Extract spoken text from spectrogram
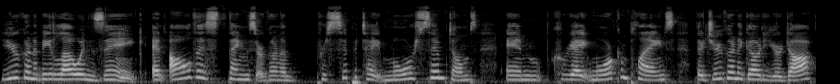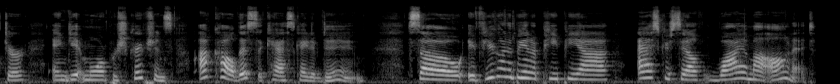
You're going to be low in zinc. And all these things are going to precipitate more symptoms and create more complaints that you're going to go to your doctor and get more prescriptions. I call this a cascade of doom. So if you're going to be in a PPI, ask yourself, why am I on it?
